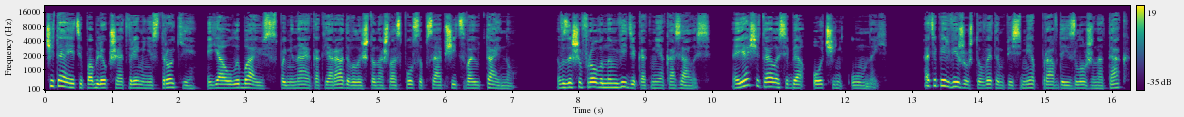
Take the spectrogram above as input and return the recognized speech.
Читая эти поблекшие от времени строки, я улыбаюсь, вспоминая, как я радовалась, что нашла способ сообщить свою тайну. В зашифрованном виде, как мне казалось. Я считала себя очень умной. А теперь вижу, что в этом письме правда изложена так,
